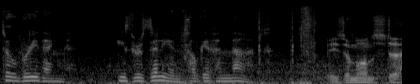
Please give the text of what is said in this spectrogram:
Still breathing. He's resilient, I'll give him that. He's a monster.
